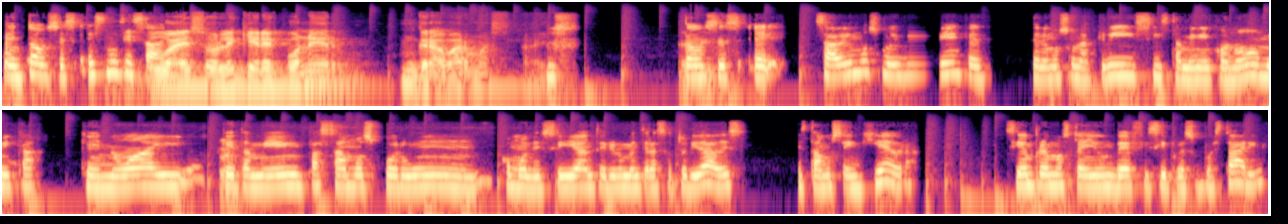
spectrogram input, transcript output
Entonces, es necesario. tú a eso le quieres poner grabar más. Entonces, eh, sabemos muy bien que tenemos una crisis también económica, que no hay, que también pasamos por un, como decía anteriormente las autoridades, estamos en quiebra. Siempre hemos tenido un déficit presupuestario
